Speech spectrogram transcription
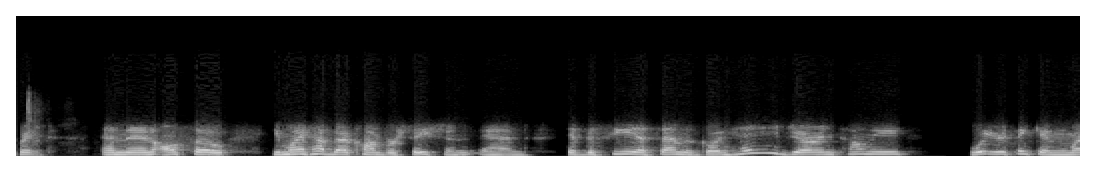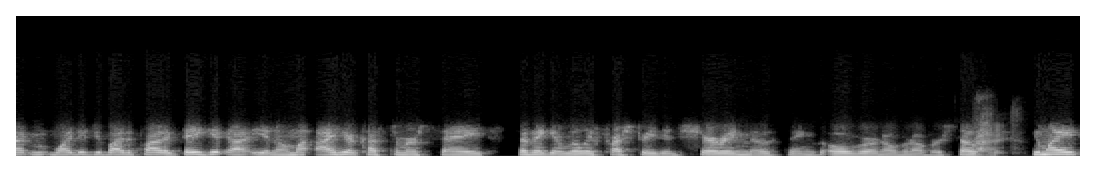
Great. And then also, you might have that conversation, and if the CSM is going, "Hey, Jaron, tell me what you're thinking. Why, why did you buy the product?" They get, uh, you know, my, I hear customers say that they get really frustrated sharing those things over and over and over. So right. you might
